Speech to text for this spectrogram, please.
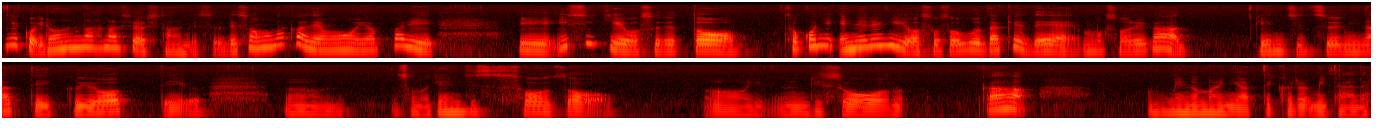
結構いろんな話をしたんです。でその中でもやっぱり意識をするとそこにエネルギーを注ぐだけでもうそれが現実になっていくよっていう、うん、その現実創造、うん、理想が目の前にやってくるみたいな引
